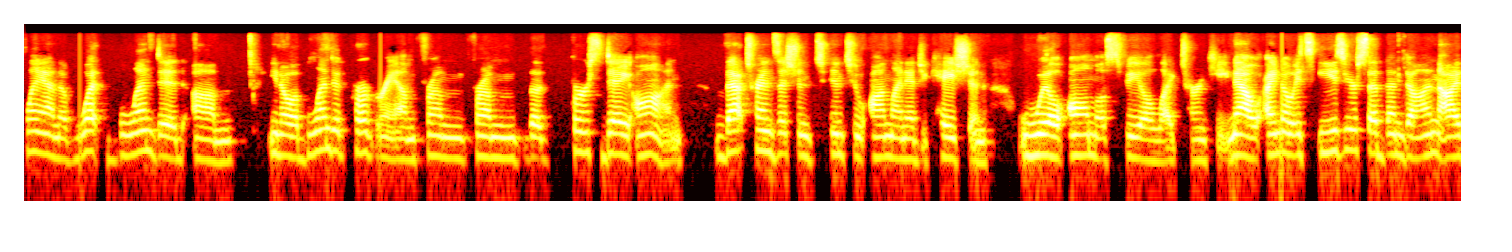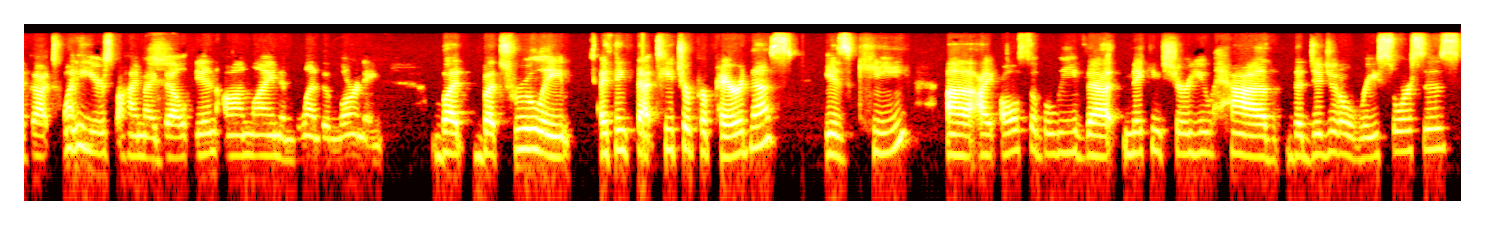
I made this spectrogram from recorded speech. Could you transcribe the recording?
plan of what blended, um, you know, a blended program from from the first day on, that transition into online education will almost feel like turnkey. Now, I know it's easier said than done. I've got 20 years behind my belt in online and blended learning, but but truly, I think that teacher preparedness is key. Uh, I also believe that making sure you have the digital resources,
